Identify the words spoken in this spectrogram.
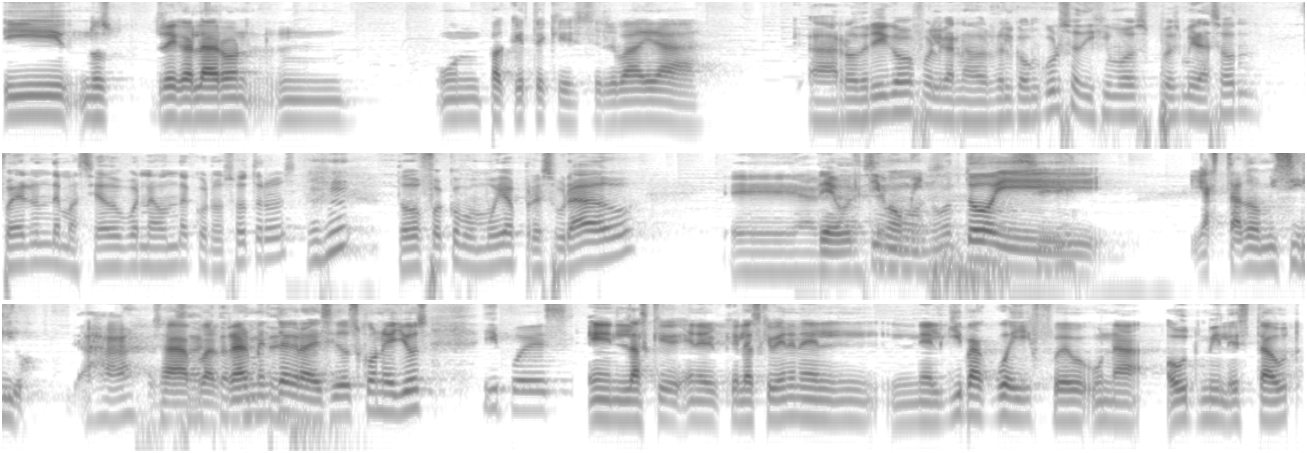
Y nos regalaron mm, un paquete que se le va a ir a... A Rodrigo fue el ganador del concurso. Dijimos, pues mira, son, fueron demasiado buena onda con nosotros. Todo fue como muy apresurado. eh, de último minuto y, Sí. y hasta domicilio. Ajá. O sea, va- realmente agradecidos con ellos. Y pues en las que, en el, que las que vienen en el, en el giveaway fue una Oatmeal Stout.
